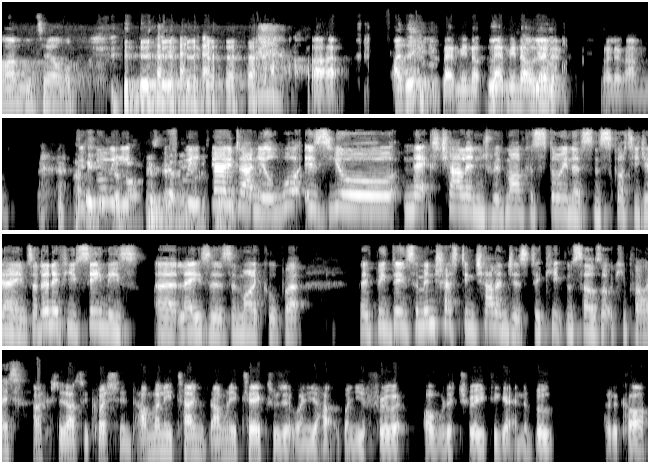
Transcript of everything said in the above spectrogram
Time will tell. right. I think. Let me know. Let me know yeah. when it happens. Before you, before you go, Daniel, what is your next challenge with Marcus Stoinis and Scotty James? I don't know if you've seen these uh, lasers and Michael, but they've been doing some interesting challenges to keep themselves occupied. Actually, that's a question. How many times, how many takes was it when you when you threw it over the tree to get in the boot of the car?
